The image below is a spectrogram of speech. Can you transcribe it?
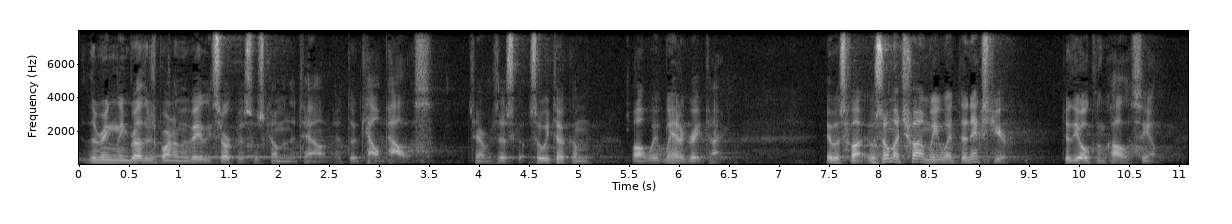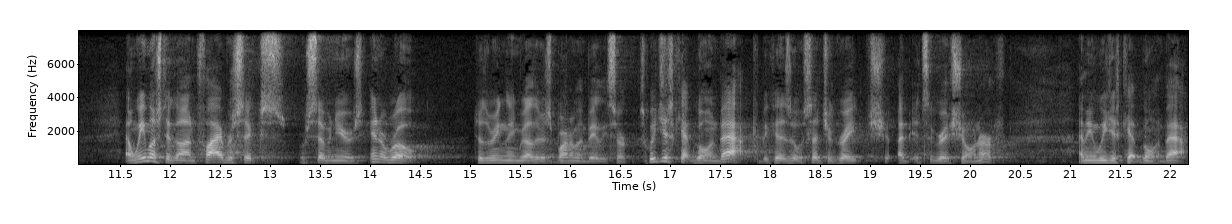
the Ringling Brothers Barnum and Bailey Circus was coming to town at the Cow Palace, San Francisco. So we took them, well, we, we had a great time. It was fun. It was so much fun, we went the next year to the Oakland Coliseum. And we must have gone five or six or seven years in a row to the Ringling Brothers Barnum and Bailey Circus. We just kept going back because it was such a great, show. it's the greatest show on earth. I mean, we just kept going back.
